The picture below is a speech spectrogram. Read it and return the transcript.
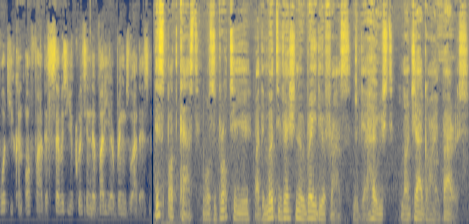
what you can offer, the service you're creating, the value you're bringing to others. This podcast was brought to you by the Motivational Radio France with your host, Lonjago and Paris.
